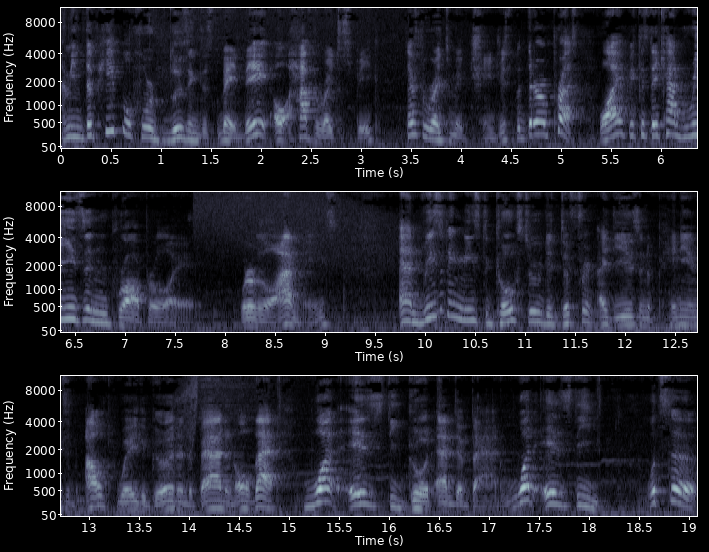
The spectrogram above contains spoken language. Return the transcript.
I mean, the people who are losing this debate, they all have the right to speak, they have the right to make changes, but they're oppressed. Why? Because they can't reason properly. Whatever that means. And reasoning means to go through the different ideas and opinions and outweigh the good and the bad and all that. What is the good and the bad? What is the what's the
